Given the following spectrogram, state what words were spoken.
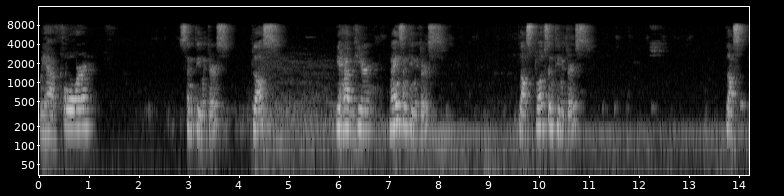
We have 4 centimeters plus, you have here 9 centimeters plus 12 centimeters plus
